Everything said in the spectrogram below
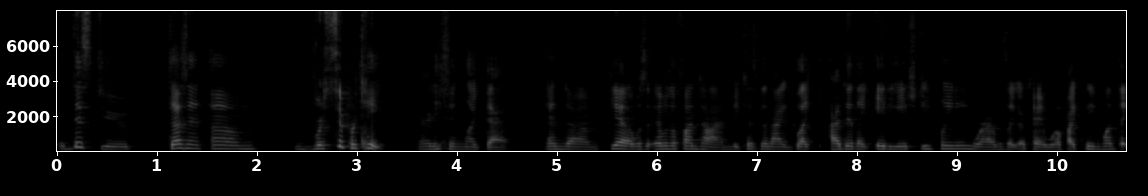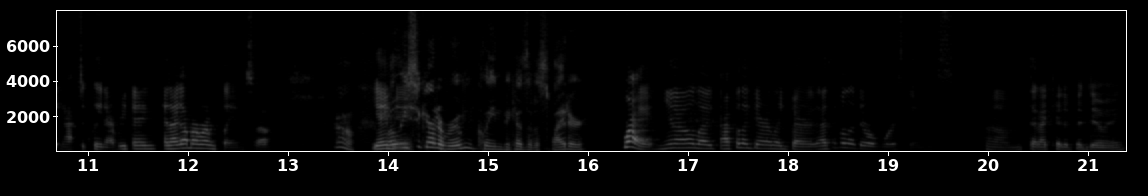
that this dude doesn't um reciprocate or anything like that. And um, yeah, it was it was a fun time because then I like I did like ADHD cleaning where I was like, okay, well if I clean one thing, I have to clean everything, and I got my room clean. So Oh, yeah, well, at least you got a room clean because of a spider. right. You know, like I feel like there are like better. I feel like there were worse things um, that I could have been doing.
